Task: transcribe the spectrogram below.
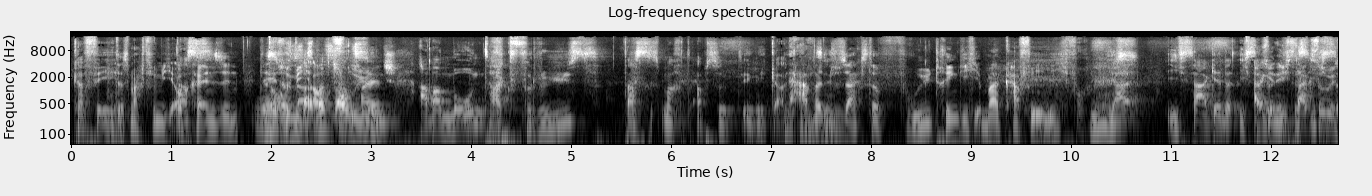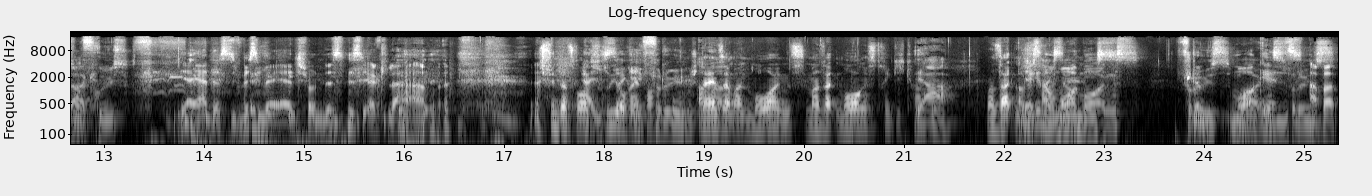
Kaffee. Das macht für mich auch Das- keinen Sinn. Nee, Das für mich ist- auch das ist auch früh. falsch. Aber Montag frühs, das macht absolut irgendwie gar Na, keinen aber Sinn. du sagst doch, früh trinke ich immer Kaffee, nicht früh. ja, ich sage, ich sage Also nicht, ich sag dass ich sowieso sag. frühs. Ja, ja, das wissen wir ja jetzt schon, das ist ja klar. Aber Ich finde das Wort Ja, früh sag auch eh einfach früh, komisch. aber- Nein, sagt man morgens. Man sagt morgens trinke ich Kaffee. Ja. Man sagt Aber nicht Ja, genau, morgens. morgens. Frühs. morgens, frühs. aber,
